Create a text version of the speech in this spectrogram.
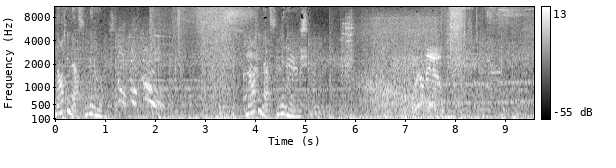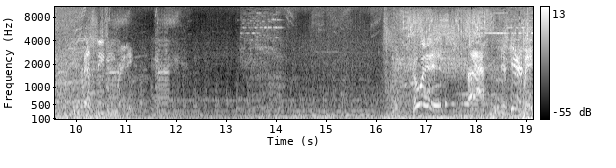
Not enough minerals. Go, go, go! Not enough minerals. Will do. SCV ready. Go ahead. Ah! You scared me!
